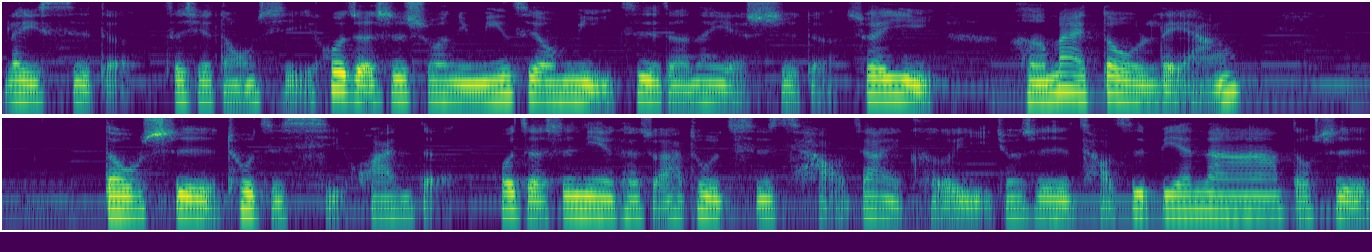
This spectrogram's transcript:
类似的这些东西，或者是说你名字有米字的，那也是的。所以禾麦豆粮都是兔子喜欢的，或者是你也可以说啊，兔子吃草，这样也可以，就是草字边啊，都是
